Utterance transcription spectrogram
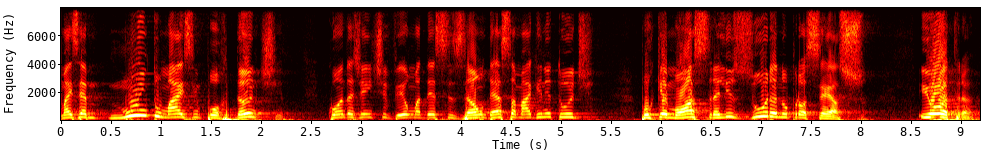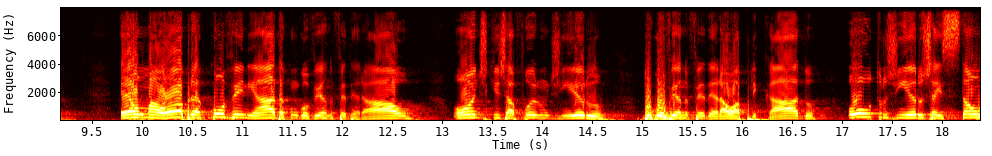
Mas é muito mais importante quando a gente vê uma decisão dessa magnitude, porque mostra lisura no processo. E outra, é uma obra conveniada com o governo federal, onde que já foi um dinheiro do governo federal aplicado, outros dinheiros já estão,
